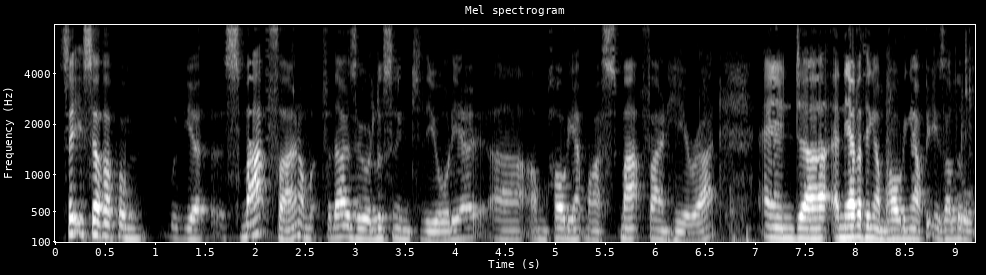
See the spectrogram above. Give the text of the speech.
set yourself up on with your smartphone. For those who are listening to the audio, uh, I'm holding up my smartphone here, right? And uh, and the other thing I'm holding up is a little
